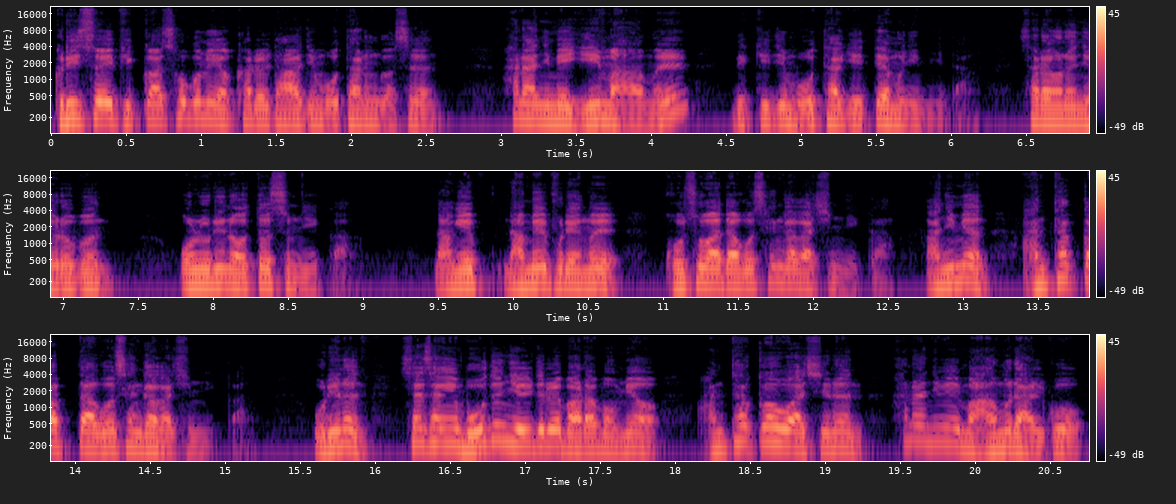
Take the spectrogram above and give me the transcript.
그리스도의 빛과 소금의 역할을 다하지 못하는 것은 하나님의 이 마음을 느끼지 못하기 때문입니다. 사랑하는 여러분, 오늘 우리는 어떻습니까? 남의, 남의 불행을 고소하다고 생각하십니까? 아니면 안타깝다고 생각하십니까? 우리는 세상의 모든 일들을 바라보며 안타까워하시는 하나님의 마음을 알고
